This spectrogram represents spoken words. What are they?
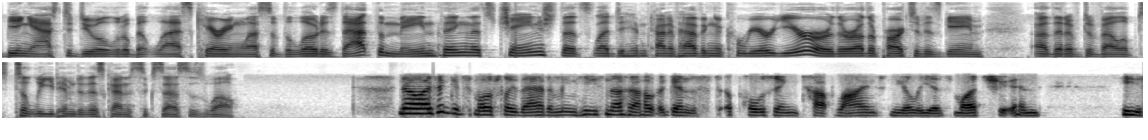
being asked to do a little bit less, carrying less of the load. Is that the main thing that's changed that's led to him kind of having a career year, or are there other parts of his game uh, that have developed to lead him to this kind of success as well? No, I think it's mostly that. I mean, he's not out against opposing top lines nearly as much, and he's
